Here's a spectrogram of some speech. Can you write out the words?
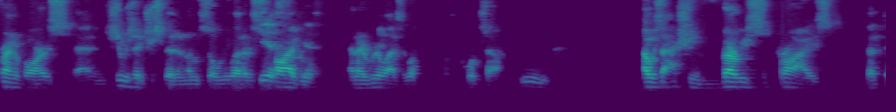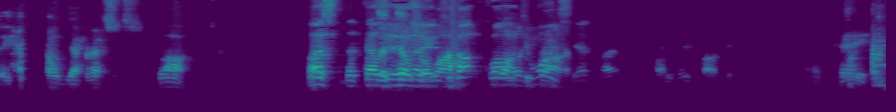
friend of ours, and she was interested in them, so we let her Yes. try them. And I realized I left the corks out. Mm. I was actually very surprised that they held the effervescence. Wow. Well, that tells That you tells you a lot. qua- quality, Quality wines. Yes, right. Quality, great quality. Okay.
